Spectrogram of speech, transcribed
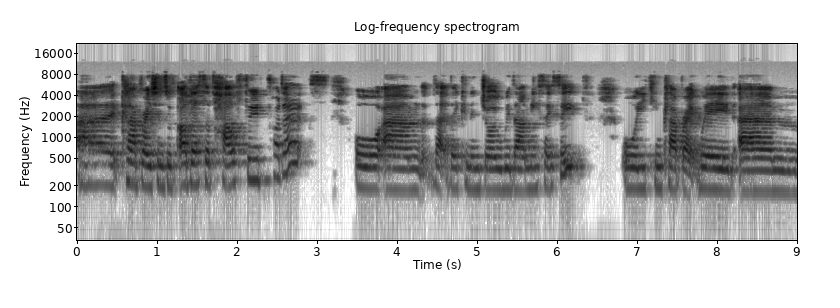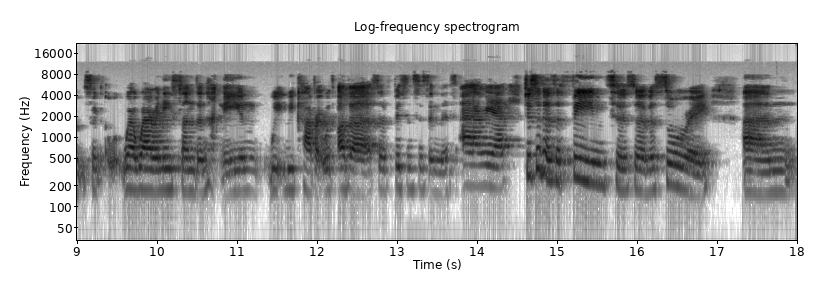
uh, collaborations with other sort of health food products or um, that they can enjoy with our miso soup or you can collaborate with um, so where we're in East London, Hackney, and we, we collaborate with other sort of businesses in this area, just so there's a theme to sort of a story um,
